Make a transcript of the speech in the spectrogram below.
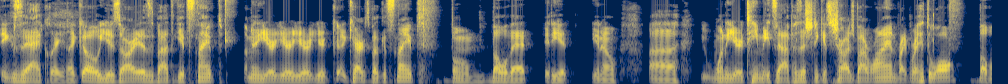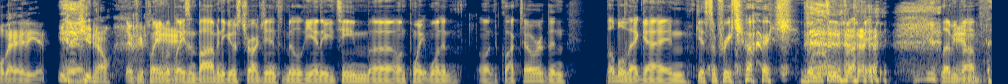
Exactly. Like, oh, your Zarya is about to get sniped. I mean, your your your your character's about to get sniped. Boom, bubble that idiot. You know, uh, one of your teammates' opposition gets charged by Rein. Right, right, hit the wall. Bubble that idiot. Yeah. you know, if you're playing with Blazing Bob and he goes charging into the middle of the enemy team uh, on point one and on the clock tower, then bubble that guy and get some free charge when the team. Love you, And Bob.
